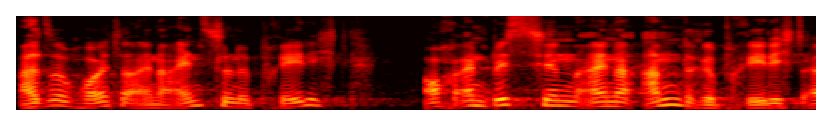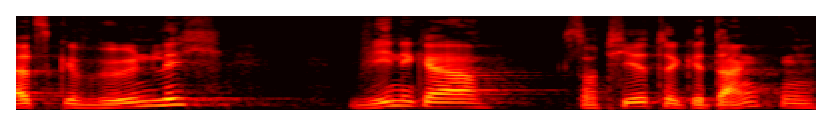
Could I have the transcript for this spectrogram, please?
Also heute eine einzelne Predigt auch ein bisschen eine andere Predigt als gewöhnlich, weniger sortierte Gedanken,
